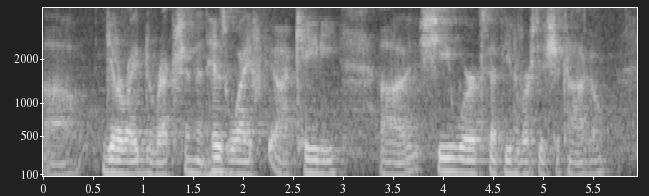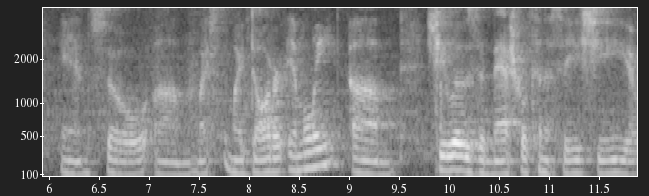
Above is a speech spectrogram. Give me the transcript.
uh, get a right direction. And his wife, uh, Katie, uh, she works at the University of Chicago. And so um, my, my daughter Emily, um, she lives in Nashville, Tennessee. She uh,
